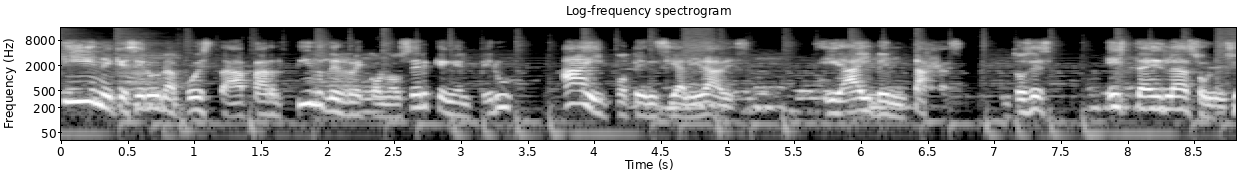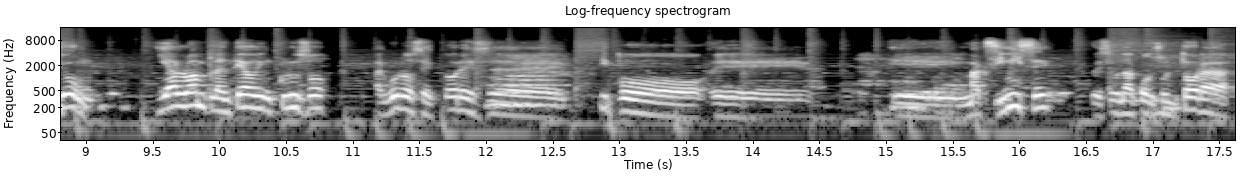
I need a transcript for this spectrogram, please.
tiene que ser una apuesta a partir de reconocer que en el Perú hay potencialidades y hay ventajas. Entonces, esta es la solución. Ya lo han planteado incluso algunos sectores eh, tipo eh, eh, Maximice, es una consultora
